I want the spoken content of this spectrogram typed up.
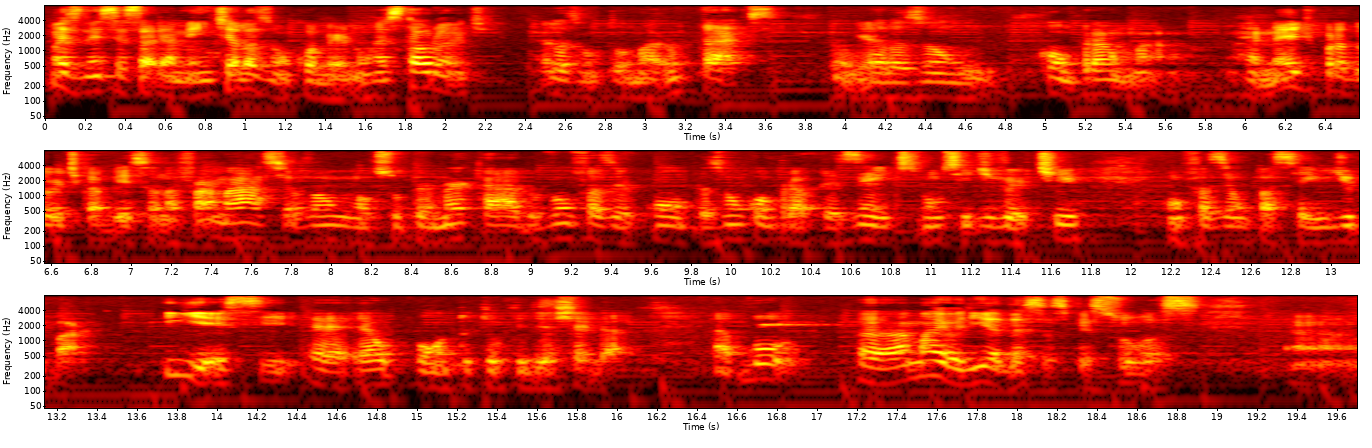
mas necessariamente elas vão comer num restaurante, elas vão tomar um táxi, elas vão comprar uma, um remédio para dor de cabeça na farmácia, vão ao supermercado, vão fazer compras, vão comprar presentes, vão se divertir, vão fazer um passeio de barco. E esse é, é o ponto que eu queria chegar. A, a maioria dessas pessoas ah,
